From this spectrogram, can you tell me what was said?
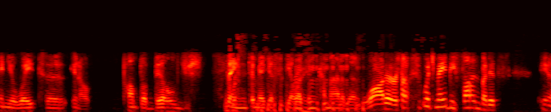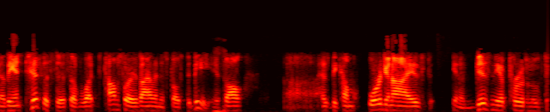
and you wait to, you know, pump a bilge thing to make a skeleton come out of the water or something, which may be fun, but it's, you know, the antithesis of what Tom Sawyer's Island is supposed to be. It's all, uh, has become organized, you know, Disney approved,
